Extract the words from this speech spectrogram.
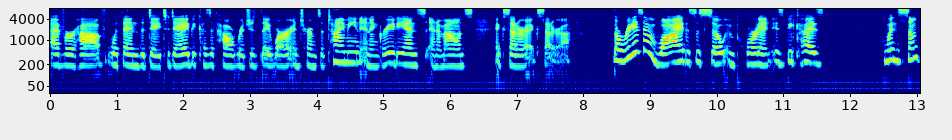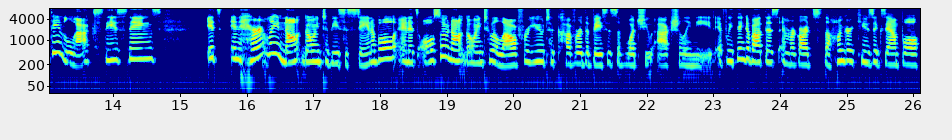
ever have within the day to day because of how rigid they were in terms of timing and ingredients and amounts, etc., etc. The reason why this is so important is because when something lacks these things, it's inherently not going to be sustainable and it's also not going to allow for you to cover the basis of what you actually need. If we think about this in regards to the hunger cues example,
